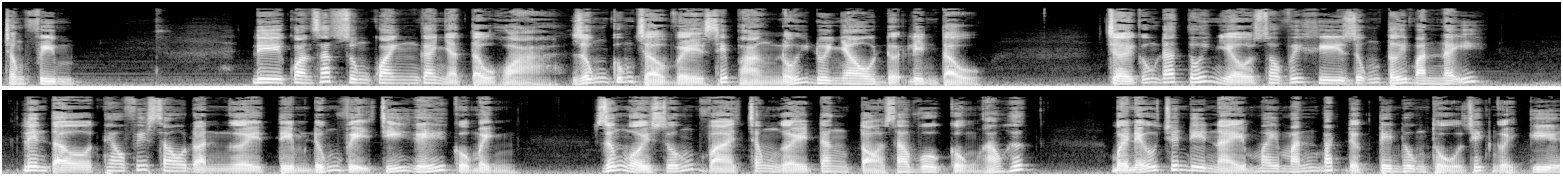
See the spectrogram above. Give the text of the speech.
trong phim. Đi quan sát xung quanh ga nhà tàu hỏa, Dũng cũng trở về xếp hàng nối đuôi nhau đợi lên tàu. Trời cũng đã tối nhiều so với khi Dũng tới ban nãy. Lên tàu theo phía sau đoàn người tìm đúng vị trí ghế của mình. Dũng ngồi xuống và trong người đang tỏ ra vô cùng háo hức. Bởi nếu chuyến đi này may mắn bắt được tên hung thủ giết người kia,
